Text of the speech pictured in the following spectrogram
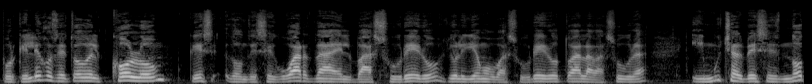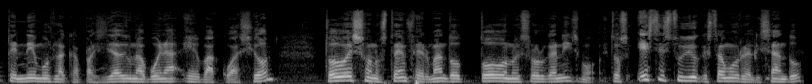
Porque lejos de todo el colon, que es donde se guarda el basurero, yo le llamo basurero, toda la basura, y muchas veces no tenemos la capacidad de una buena evacuación, todo eso nos está enfermando todo nuestro organismo. Entonces, este estudio que estamos realizando,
